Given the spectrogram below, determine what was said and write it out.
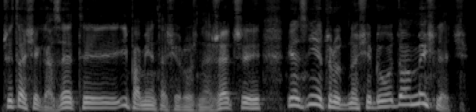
Czyta się gazety i pamięta się różne rzeczy, więc nie trudno się było domyśleć.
